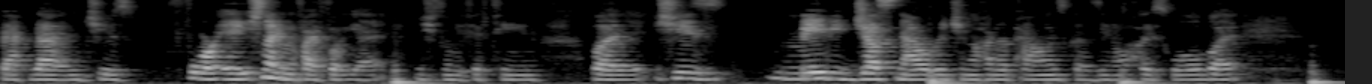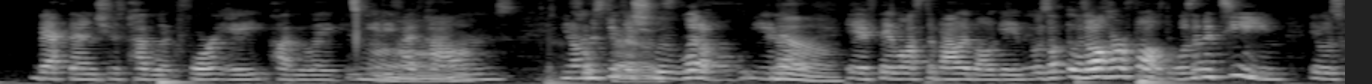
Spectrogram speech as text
back then she was four eight. She's not even five foot yet. She's gonna be fifteen, but she's maybe just now reaching hundred pounds because you know high school. But back then she was probably like four eight, probably like eighty five Aw. pounds. You know, So and it's because she was little. You know, if they lost a volleyball game, it was it was all her fault. It wasn't a team. It was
